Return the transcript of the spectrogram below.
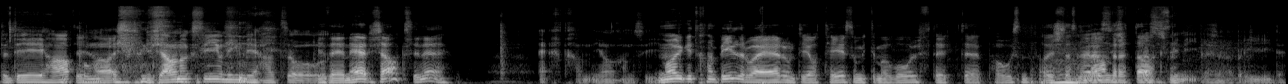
der DH, DH ist- auch noch gewesen und irgendwie halt so, ja, der Näher ist auch gewesen, ne? Echt kann, ja, kann sein. Mal gibt es noch Bilder, wo er und die JT so mit dem Wolf dort äh, posen. Oder ist das noch ein Ja, anderer Tag? Das ist bin ich, das ist aber dort.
